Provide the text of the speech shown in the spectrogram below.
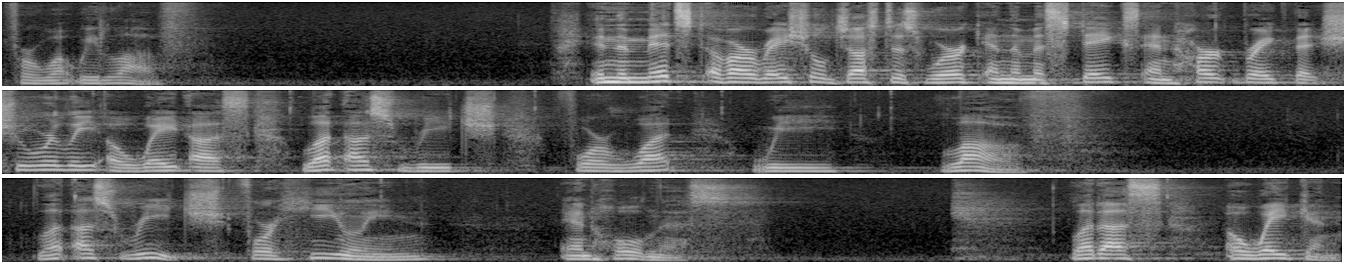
for what we love. In the midst of our racial justice work and the mistakes and heartbreak that surely await us, let us reach for what we love. Let us reach for healing and wholeness. Let us awaken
